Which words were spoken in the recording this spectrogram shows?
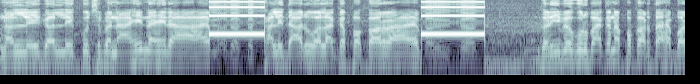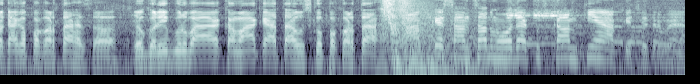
नल्ली गली कुछ बना ही नहीं रहा है। खाली दारू वाला के पकड़ रहा है। गरीबे गुरबा के ना पकड़ता है बड़का के पकड़ता है सर। जो गरीब गुरबा कमा के आता है उसको पकड़ता है। आपके सांसद महोदय कुछ काम किए हैं आपके क्षेत्र में?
